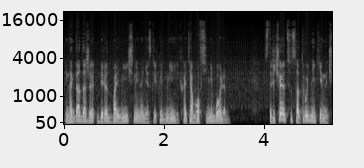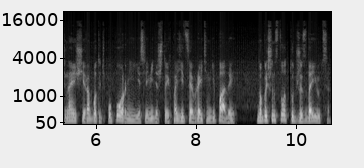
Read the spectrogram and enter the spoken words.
иногда даже берет больничный на несколько дней, хотя вовсе не болен. Встречаются сотрудники, начинающие работать упорнее, если видят, что их позиция в рейтинге падает, но большинство тут же сдаются.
